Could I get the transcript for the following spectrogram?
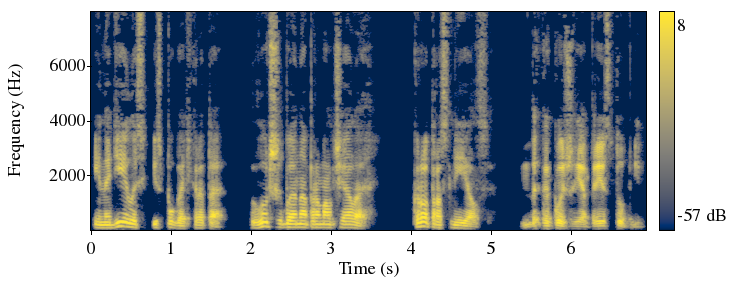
и надеялась испугать крота. Лучше бы она промолчала. Крот рассмеялся. — Да какой же я преступник!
